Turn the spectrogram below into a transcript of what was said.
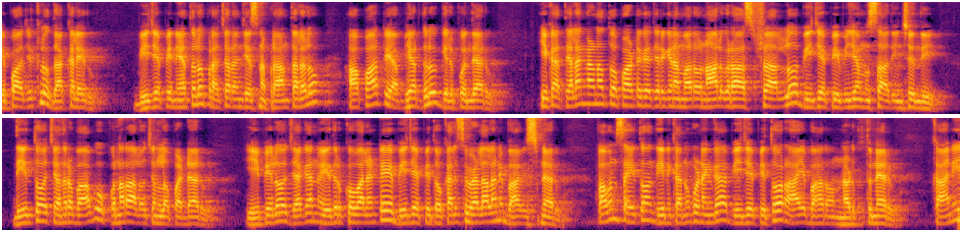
డిపాజిట్లు దక్కలేదు. బీజేపీ నేతలు ప్రచారం చేసిన ప్రాంతాలలో ఆ పార్టీ అభ్యర్థులు గెలుపొందారు. ఇక తెలంగాణతో పాటుగా జరిగిన మరో నాలుగు రాష్ట్రాల్లో బీజేపీ విజయం సాధించింది. దీంతో చంద్రబాబు పునరాలోచనలో పడ్డారు. ఏపీలో జగన్ను ఎదుర్కోవాలంటే బీజేపీతో కలిసి వెళ్ళాలని భావిస్తున్నారు. పవన్ సైతం దీనికి అనుగుణంగా బీజేపీతో రాయబారం నడుపుతున్నారు. కానీ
